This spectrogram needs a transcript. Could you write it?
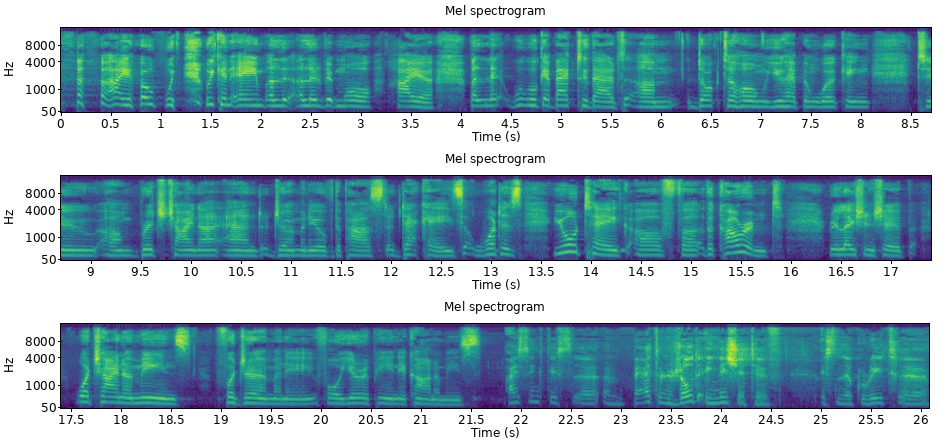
I hope we, we can aim a, li- a little bit more higher. But we'll get back to that. Um, Dr. Hong, you have been working to um, bridge China and Germany over the past decades. What is your take of uh, the current relationship, what China means for Germany, for European economies? I think this uh, Belt and Road Initiative it's a great uh,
